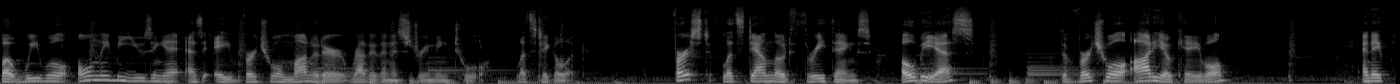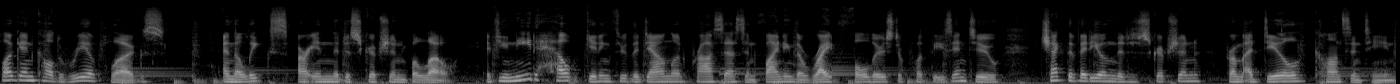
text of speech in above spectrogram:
but we will only be using it as a virtual monitor rather than a streaming tool. Let's take a look. First, let's download three things. OBS, the virtual audio cable, and a plugin called ReaPlugs, and the links are in the description below. If you need help getting through the download process and finding the right folders to put these into, check the video in the description from Adil Constantine,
